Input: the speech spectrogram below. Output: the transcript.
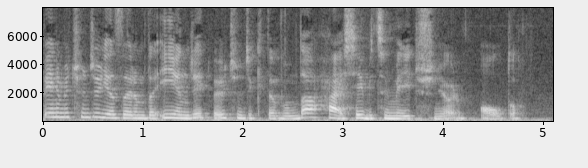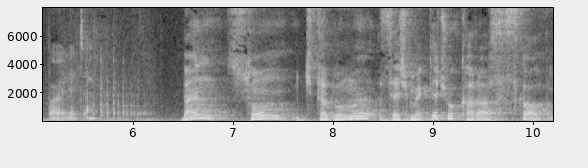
Benim üçüncü yazarım da Ian Reid ve üçüncü kitabımda her şeyi bitirmeyi düşünüyorum oldu böylece. Ben son kitabımı seçmekte çok kararsız kaldım.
